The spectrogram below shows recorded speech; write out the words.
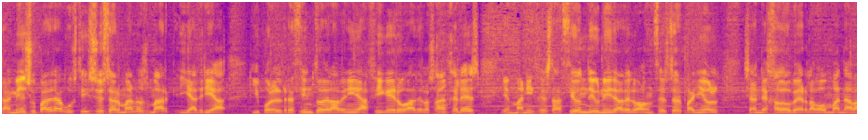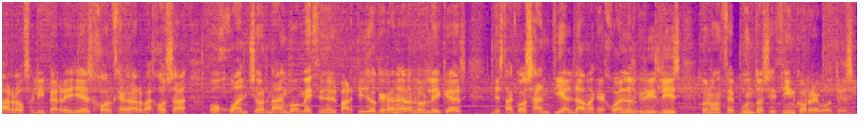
También su padre Agustín, sus hermanos Marc y Adrià. Y por el recinto de la avenida Figueroa de Los Ángeles, en manifestación de unidad del baloncesto español, se han dejado ver la bomba Navarro, Felipe Reyes, Jorge Garbajosa o Juancho Hernán Gómez. En el partido que ganaron los Lakers, destacó Santi Aldama, que juega en los Grizzlies con 11 puntos y 5 rebotes.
